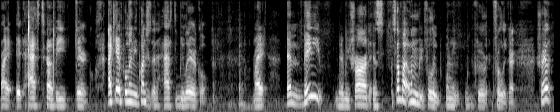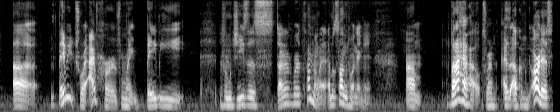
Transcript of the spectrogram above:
right? It has to be lyrical. I can't pull any punches. It has to be lyrical, right? And maybe Baby Tron is somebody. Let me be fully. Let me fully clear. Trent, uh, Baby Troy. I've heard from like Baby, from Jesus started with something like that. It was a song in 2019. Um, but I have hopes for him as an upcoming artist.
